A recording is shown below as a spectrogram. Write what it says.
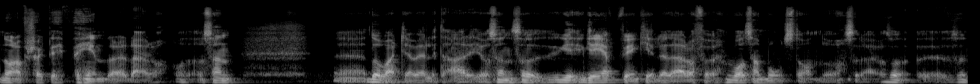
några försökte förhindra det där. Och, och sen då vart jag väldigt arg och sen så grep vi en kille där och för våldsamt motstånd och sådär. Och så, så,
